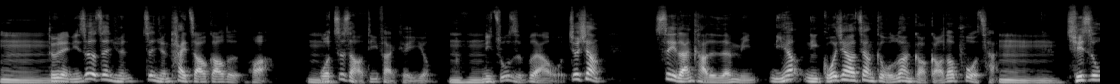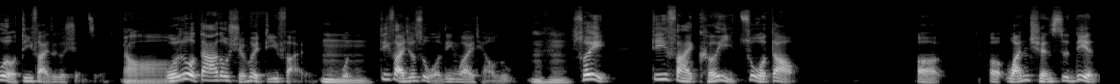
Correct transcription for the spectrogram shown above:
嗯，对不对？你这个政权政权太糟糕的话，嗯我至少 DeFi 可以用，嗯哼你阻止不了我。就像斯里兰卡的人民，你要你国家要这样给我乱搞，搞到破产，嗯嗯其实我有 DeFi 这个选择。哦，我如果大家都学会 DeFi 嗯嗯 DeFi 就是我另外一条路。嗯哼所以 DeFi 可以做到，呃呃，完全是链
